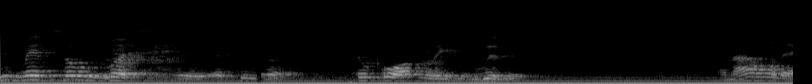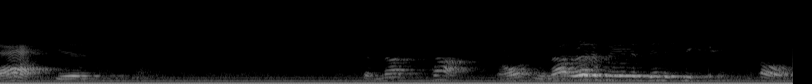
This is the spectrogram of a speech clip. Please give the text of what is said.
you meant so much uh, to us, your cooperation with us. And I want to ask you to not stop. No, you're not ready for any benediction. Oh.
